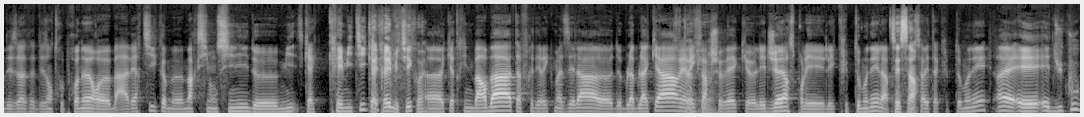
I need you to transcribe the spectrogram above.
des, a- des entrepreneurs euh, bah, avertis comme euh, Marc Simoncini de, qui a créé Mythique, Qui a créé Mythique, ouais. euh, Catherine Barbat, tu as Frédéric Mazella euh, de Blablacar, Tout Eric. Larchevêque, euh, Ledgers pour les, les crypto-monnaies. C'est ça. conserver ta crypto-monnaie. Ouais, et, et du coup,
